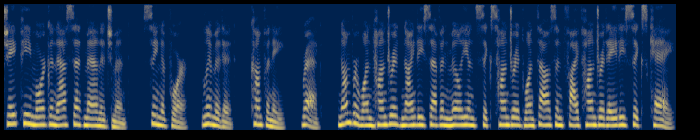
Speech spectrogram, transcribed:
JP Morgan Asset Management, Singapore, Limited, Company, Reg. Number 197601586K,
